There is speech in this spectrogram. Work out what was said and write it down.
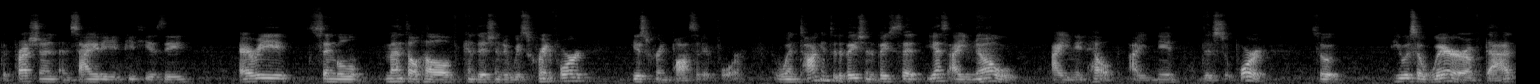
depression, anxiety, PTSD, every single mental health condition that we screen for, he screened positive for. When talking to the patient, the patient said, "Yes, I know I need help. I need this support." So he was aware of that,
